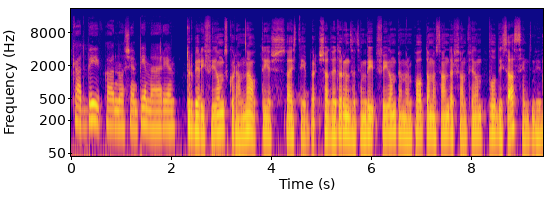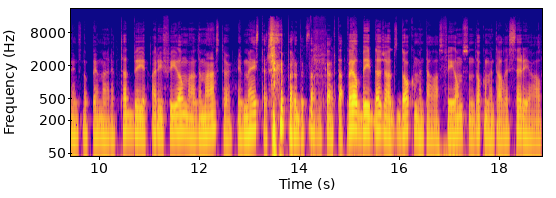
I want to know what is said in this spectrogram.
Kāda bija kāda no šiem piemēriem? Tur bija arī filmas, kurām nav tieši saistība ar šādu veidu organizācijām. Bija filma, piemēram, Paula Thomas Andersona filma Pludis Asins, bija viens no piemēriem. Tad bija arī filma The Master, jeb Meistars, paradoxālā kārtā. Vēl bija dažādas dokumentālās filmas un dokumentālie seriāli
